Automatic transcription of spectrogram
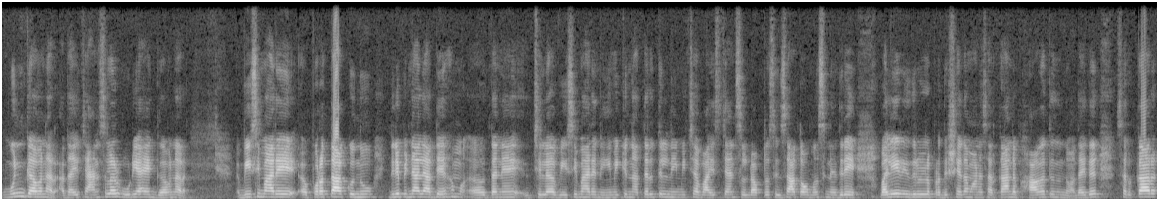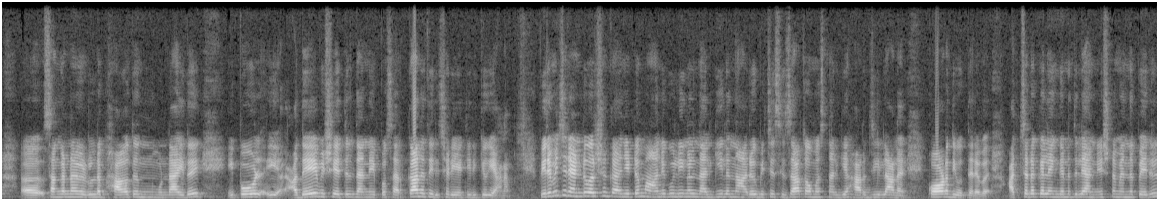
മുൻ ഗവർണർ അതായത് ചാൻസലർ കൂടിയായ ഗവർണർ വി സിമാരെ പുറത്താക്കുന്നു. ഇതിന് പിന്നാലെ അദ്ദേഹം തന്നെ ചില വി സിമാരെ നിയമിക്കുന്നു. അത്തരത്തിൽ നിയമിച്ച വൈസ് ചാൻസലർ ഡോക്ടർ സിസ തോമസിനെതിരെ വലിയ രീതിയിലുള്ള പ്രതിഷേധമാണ് സർക്കാരിന്റെ ഭാഗത്തു നിന്നും അതായത് സർക്കാർ സംഘടനകളുടെ ഭാഗത്തു നിന്നും ഉണ്ടായത്. ഇപ്പോൾ അതേ വിഷയത്തിൽ തന്നെ ഇപ്പോൾ സർക്കാരിന് തിരിച്ചടിയേറ്റിരിക്കുകയാണ്. വിരമിച്ച് രണ്ട് വർഷം കഴിഞ്ഞിട്ടും ആനുകൂല്യങ്ങൾ നൽകിയില്ലെന്ന് ആരോപിച്ച് സിസ തോമസ് നൽകിയ ഹർജിയിലാണ് കോടതി ഉത്തരവ്. അച്ചടക്ക ലംഘനത്തിലെ അന്വേഷണം എന്ന പേരിൽ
